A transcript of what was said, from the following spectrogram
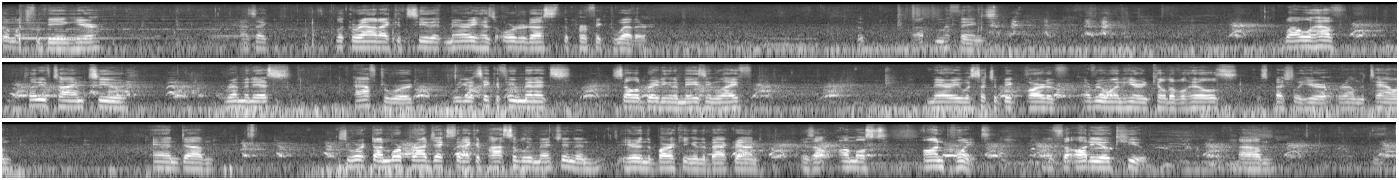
so much for being here. As I look around, I could see that Mary has ordered us the perfect weather. Up my things. While we'll have plenty of time to reminisce afterward, we're going to take a few minutes celebrating an amazing life. Mary was such a big part of everyone here in Kill Devil Hills, especially here around the town. And um, she worked on more projects than I could possibly mention, and hearing the barking in the background is al- almost on point. That's the audio cue. Um,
